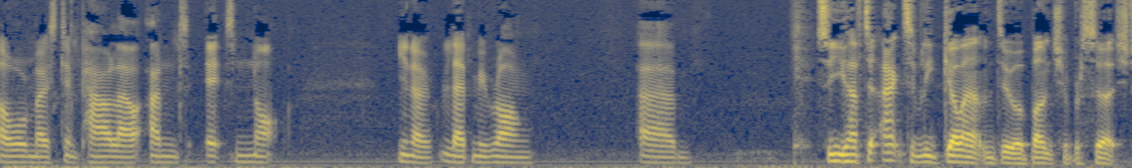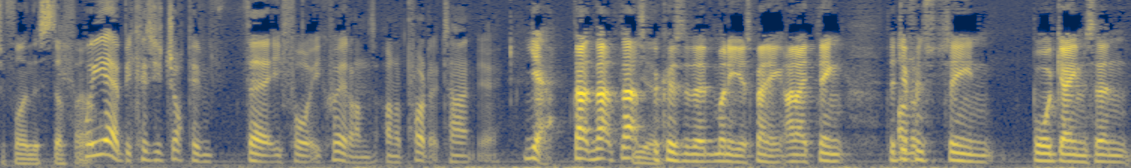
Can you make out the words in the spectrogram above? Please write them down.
are almost in parallel, and it's not, you know, led me wrong. Um, so you have to actively go out and do a bunch of research to find this stuff out. well, yeah, because you're dropping 30, 40 quid on on a product, aren't you? Yeah, that that that's Yeah. because of the money you're spending, and I think the On a- difference between board games and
